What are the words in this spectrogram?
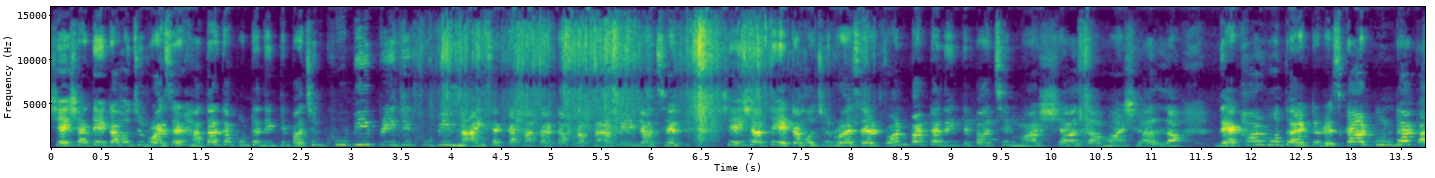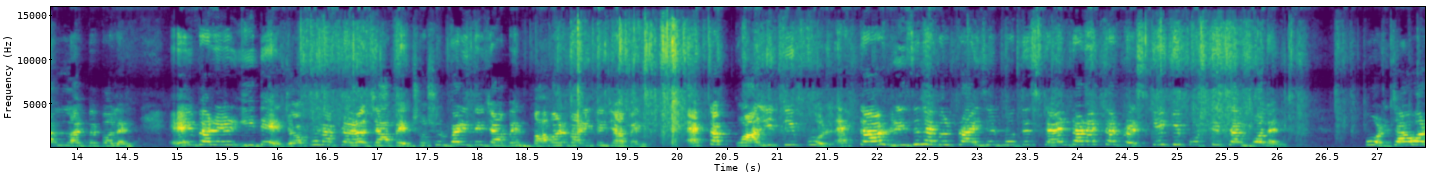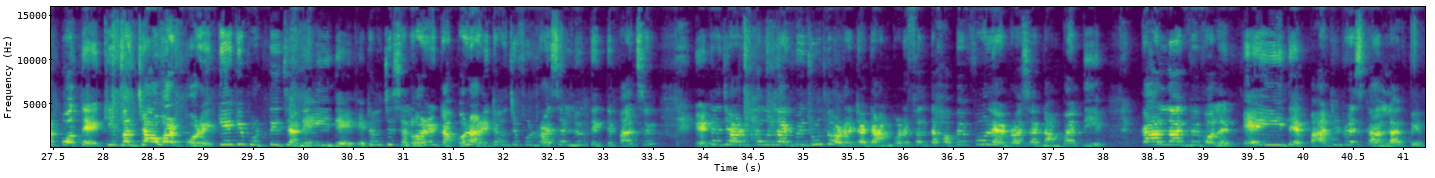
সেই সাথে এটা হচ্ছে ড্রয়েসের হাতার কাপড়টা দেখতে পাচ্ছেন। খুবই প্রেটে খুবই নাইস একটা হাতার কাপড় আপনারা পেয়ে যাচ্ছেন। সেই সাথে এটা হচ্ছে ড্রয়েসের ফ্রন্ট পার্টটা দেখতে পাচ্ছেন। মাশাআল্লাহ মাশাআল্লাহ। দেখার মতো একটা ড্রেস কার কোনটা কার লাগবে বলেন? এইবারের ঈদে যখন আপনারা যাবেন শ্বশুর বাড়িতে যাবেন, বাবার বাড়িতে যাবেন, একটা কোয়ালিটি ফুল একটা রিজনেবল প্রাইসের মধ্যে স্ট্যান্ডার্ড একটা ড্রেস কে কে পড়তে চান বলেন? যাওয়ার পথে কিংবা যাওয়ার পরে কে কে পড়তে চান এই ঈদে? এটা হচ্ছে সালোয়ারের কাপড় আর এটা হচ্ছে ফুল ড্রেসের লুক দেখতে পাচ্ছেন। এটা যার ভালো লাগবে দ্রুত অর্ডারটা ডান করে ফেলতে হবে। ফুল অ্যাড্রেসের নাম্বার দিয়ে। কার লাগবে বলেন? এই ঈদে পার্টি ড্রেস কার লাগবে?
